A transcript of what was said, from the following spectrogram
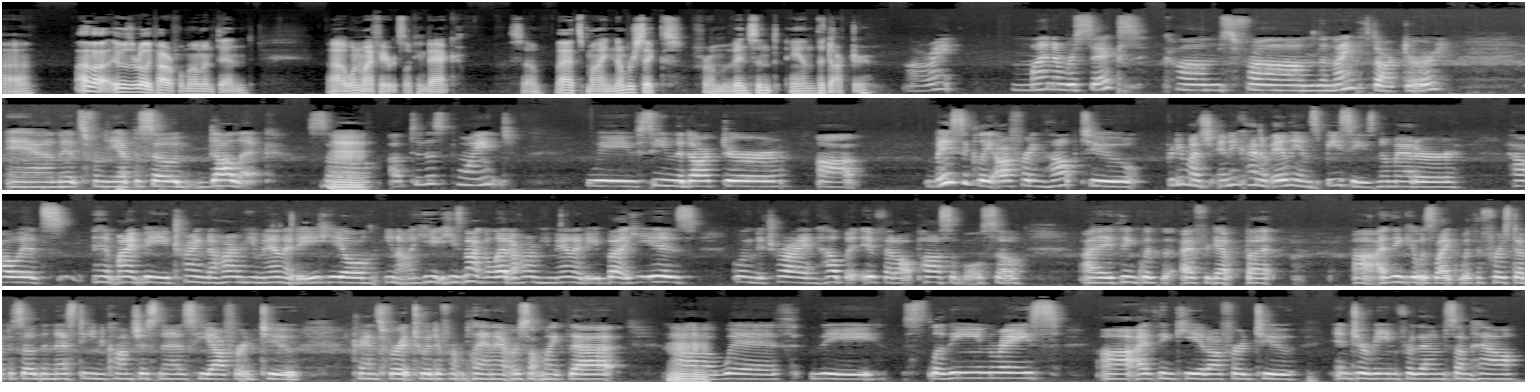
Uh, I thought it was a really powerful moment, and uh, one of my favorites looking back. So that's my number six from Vincent and the Doctor. All right. My number six comes from the Ninth Doctor, and it's from the episode Dalek. So, mm. up to this point, we've seen the Doctor uh, basically offering help to pretty much any kind of alien species, no matter how it's it might be trying to harm humanity. He'll, you know, he he's not going to let it harm humanity, but he is going to try and help it if at all possible. So I think with I forget, but uh, I think it was like with the first episode, the Nestene consciousness, he offered to transfer it to a different planet or something like that. Mm-hmm. Uh, with the Slitheen race, uh, I think he had offered to intervene for them somehow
